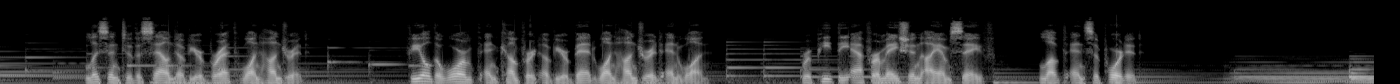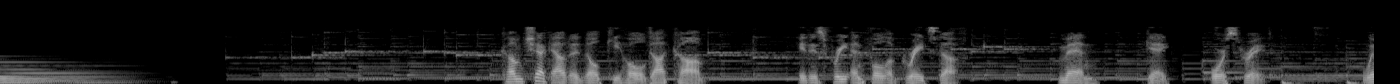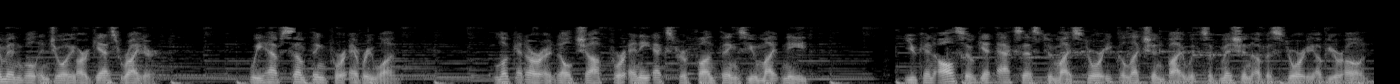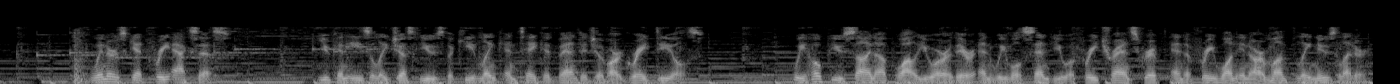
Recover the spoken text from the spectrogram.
Listen to the sound of your breath 100. Feel the warmth and comfort of your bed 101. Repeat the affirmation I am safe, loved and supported. Come check out adultkeyhole.com. It is free and full of great stuff. Men, gay, or straight. Women will enjoy our guest writer. We have something for everyone. Look at our adult shop for any extra fun things you might need. You can also get access to my story collection by with submission of a story of your own. Winners get free access. You can easily just use the key link and take advantage of our great deals. We hope you sign up while you are there and we will send you a free transcript and a free one in our monthly newsletter.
